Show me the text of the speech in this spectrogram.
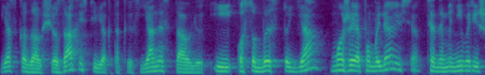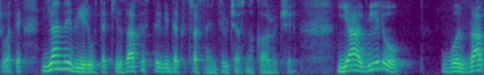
я сказав, що захистів як таких я не ставлю. І особисто я, може, я помиляюся, це не мені вирішувати. Я не вірю в такі захисти від екстрасенсів, чесно кажучи. Я вірю в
